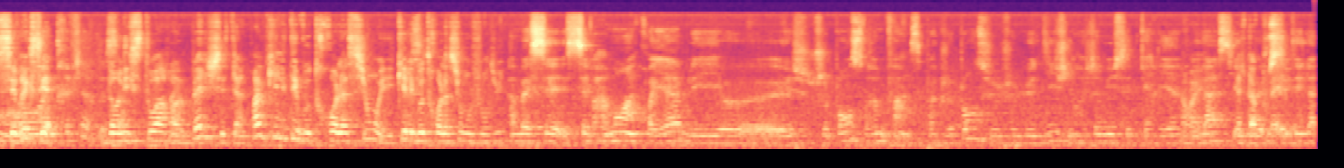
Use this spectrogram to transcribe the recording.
c'est vrai que c'est dans l'histoire Ouais. euh, belge, c'était incroyable. Quelle était votre relation et quelle est votre relation aujourd'hui? Ah ben c'est c'est vraiment incroyable et euh, je, pense enfin c'est pas que je pense, je, je le dis, je n'aurais jamais eu cette carrière Ah ouais, là si elle n'avait pas été là.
